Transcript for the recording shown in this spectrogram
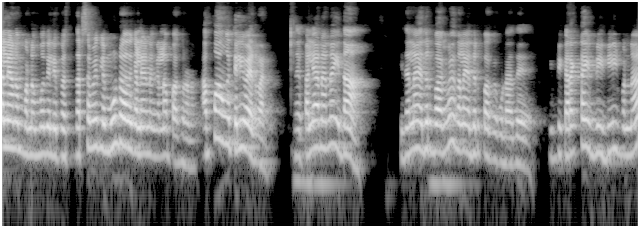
கல்யாணம் பண்ணும்போது இல்லை இப்போ தற்சமயத்தில் மூன்றாவது கல்யாணங்கள்லாம் பார்க்குறோம் அப்போ அவங்க தெளிவாயிடுறாங்க. கல்யாணம்னா இதான். இதெல்லாம் எதிர்பார்க்கணும் இதெல்லாம் எதிர்பார்க்க கூடாது. இப்படி கரெக்டா இப்படி டீல் பண்ணா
